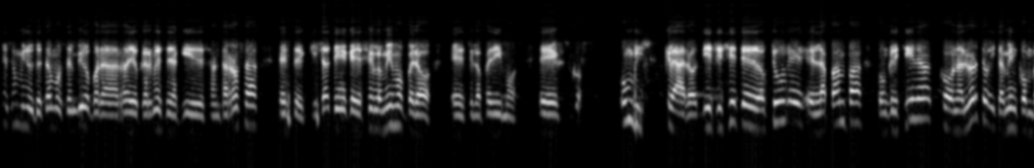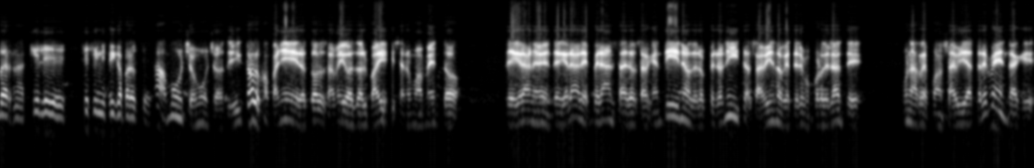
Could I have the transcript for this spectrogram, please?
Es un minuto, estamos en vivo para Radio Kermés de aquí de Santa Rosa. Este, quizá tiene que decir lo mismo, pero eh, se lo pedimos. Eh, un bis, claro, 17 de octubre en La Pampa, con Cristina, con Alberto y también con Berna. ¿Qué, le, qué significa para usted? Ah, mucho, mucho. Y todos los compañeros, todos los amigos de todo el país en un momento de gran, de gran esperanza de los argentinos, de los peronistas, sabiendo que tenemos por delante una responsabilidad tremenda, que es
